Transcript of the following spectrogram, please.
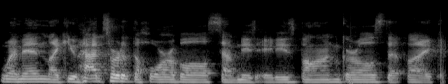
women, like you had sort of the horrible 70s 80s Bond girls that like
